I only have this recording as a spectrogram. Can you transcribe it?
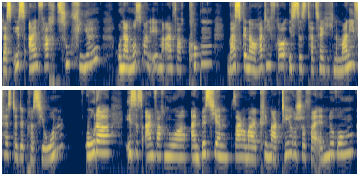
das ist einfach zu viel. Und dann muss man eben einfach gucken, was genau hat die Frau? Ist es tatsächlich eine manifeste Depression? Oder ist es einfach nur ein bisschen, sagen wir mal, klimakterische Veränderungen?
